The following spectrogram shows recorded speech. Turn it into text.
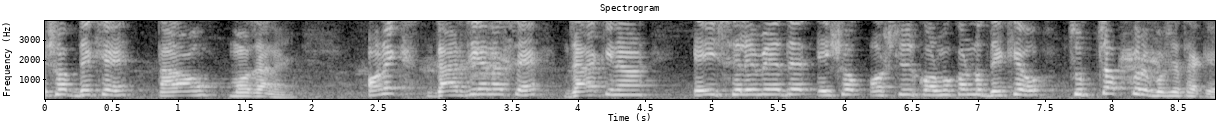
এসব দেখে তারাও মজা নেয়। অনেক গার্জিয়ান আছে যারা কিনা এই ছেলে মেয়েদের এইসব অশ্লীল কর্মকাণ্ড দেখেও চুপচাপ করে বসে থাকে।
